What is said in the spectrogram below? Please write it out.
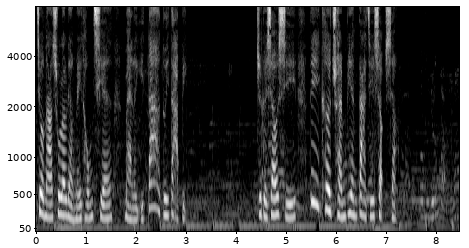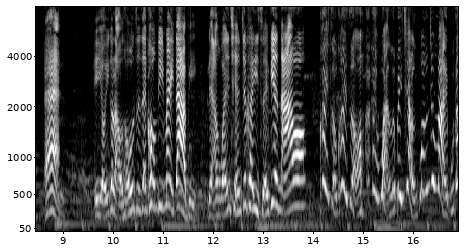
就拿出了两枚铜钱，买了一大堆大饼。这个消息立刻传遍大街小巷。哎，有一个老头子在空地卖大饼，两文钱就可以随便拿哦！快走快走！哎，晚了被抢光就买不到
